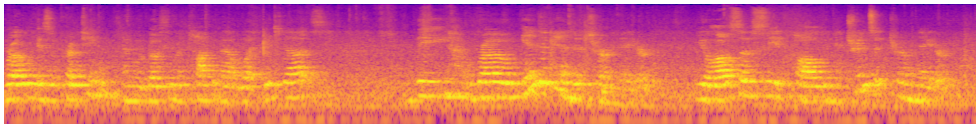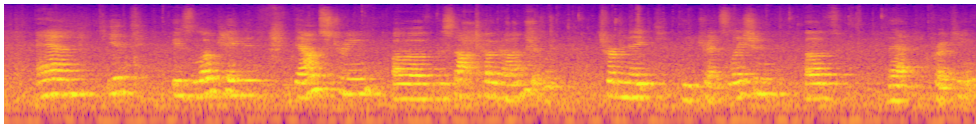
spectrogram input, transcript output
rho is a protein, and we'll go through and talk about what it does. The rho independent terminator, you'll also see it called an intrinsic terminator, and it is located downstream of the stop codon that would terminate the translation of that protein.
